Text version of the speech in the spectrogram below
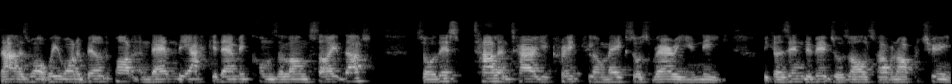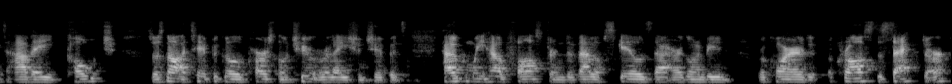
That is what we want to build upon. And then the academic comes alongside that. So, this talent target curriculum makes us very unique because individuals also have an opportunity to have a coach so it's not a typical personal tutor relationship. It's how can we help foster and develop skills that are going to be required across the sector,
